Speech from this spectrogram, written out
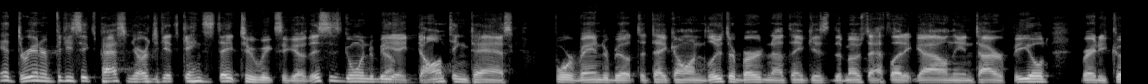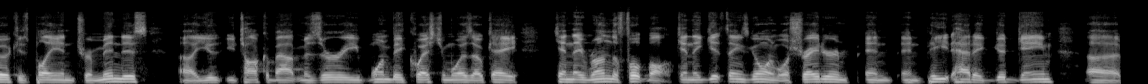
had 356 passing yards against Kansas State two weeks ago. This is going to be yeah. a daunting task for Vanderbilt to take on. Luther Burden, I think, is the most athletic guy on the entire field. Brady Cook is playing tremendous. Uh, you you talk about Missouri. One big question was, okay, can they run the football? Can they get things going? Well, Schrader and and, and Peat had a good game. Uh,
